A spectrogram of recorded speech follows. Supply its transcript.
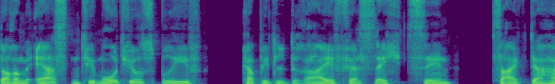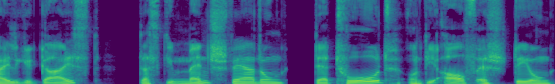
Doch im ersten Timotheusbrief, Kapitel 3, Vers 16, zeigt der Heilige Geist, dass die Menschwerdung der Tod und die Auferstehung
